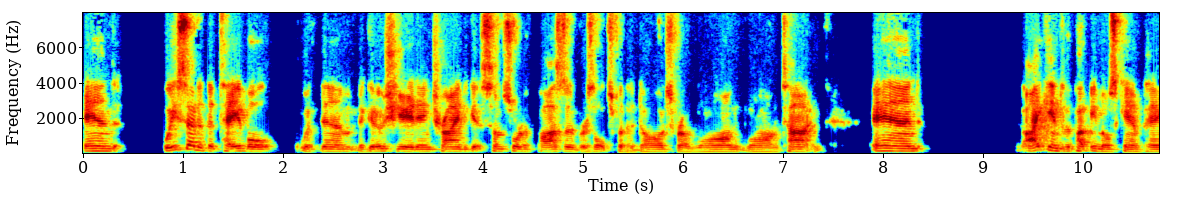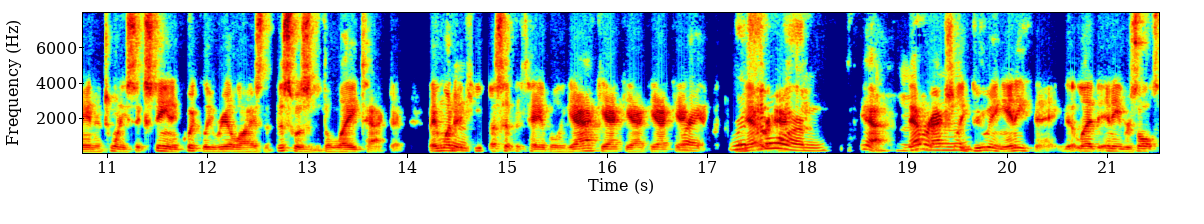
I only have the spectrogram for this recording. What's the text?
And we sat at the table with them negotiating, trying to get some sort of positive results for the dogs for a long, long time. And I came to the Puppy Mills campaign in 2016 and quickly realized that this was a delay tactic. They wanted mm-hmm. to hmm. keep us at the table, yak, yak, yak, yak, yak. Right. Reform. Actually, yeah, mm-hmm. never actually doing anything that led to any results.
